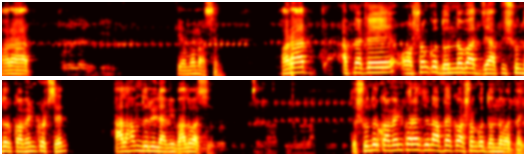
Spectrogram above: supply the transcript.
হরাত কেমন আছেন? হরাত আপনাকে অসংখ্য ধন্যবাদ যে আপনি সুন্দর কমেন্ট করছেন। আলহামদুলিল্লাহ, আমি ভালো আছি। তো সুন্দর কমেন্ট করার জন্য আপনাকে অসংখ্য ধন্যবাদ ভাই।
